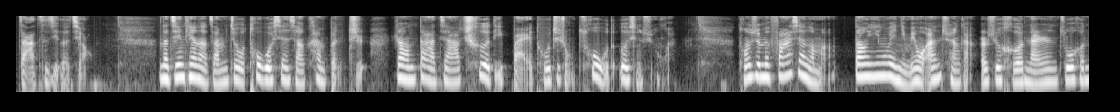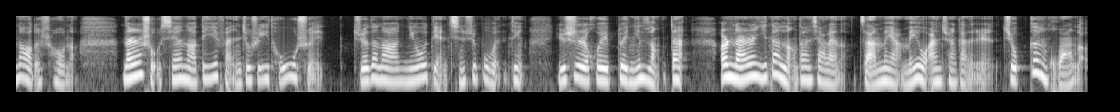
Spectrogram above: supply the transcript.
砸自己的脚。那今天呢，咱们就透过现象看本质，让大家彻底摆脱这种错误的恶性循环。同学们发现了吗？当因为你没有安全感而去和男人作和闹的时候呢，男人首先呢，第一反应就是一头雾水。觉得呢，你有点情绪不稳定，于是会对你冷淡。而男人一旦冷淡下来呢，咱们呀没有安全感的人就更慌了，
